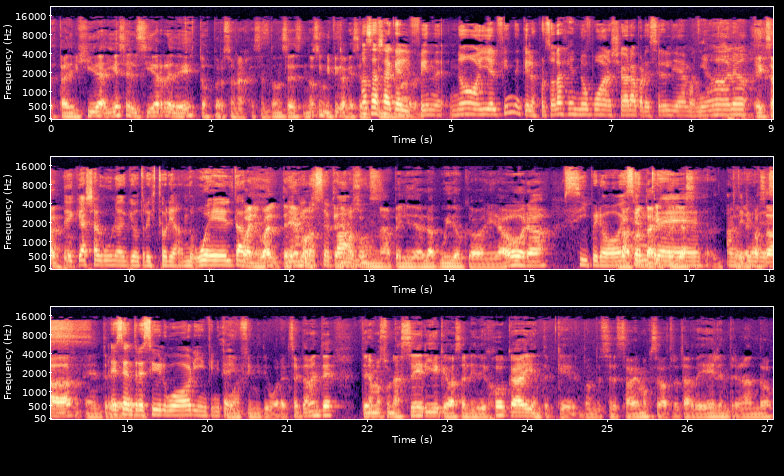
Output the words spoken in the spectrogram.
está dirigida y es el cierre de estos personajes. Entonces, no significa que sea Más el fin allá de que el Marvel. fin de. No, y el fin de que los personajes no puedan llegar a aparecer el día de mañana. Exacto. De que haya alguna que otra historia dando vueltas. Bueno, igual de tenemos, no tenemos una peli de Black Widow que va a venir ahora. Sí, pero va a es contar entre historias, historias anteriores. pasadas. Entre, Es entre Civil War y Infinity War. Infinity War, exactamente. Tenemos una serie que va a salir de Hawkeye, entre, que, donde sabemos que se va a tratar de él entrenando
